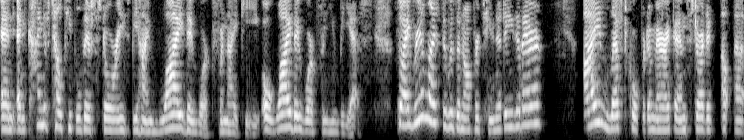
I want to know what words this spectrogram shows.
and, and kind of tell people their stories behind why they work for Nike or why they work for UBS. So I realized there was an opportunity there. I left corporate America and started uh, uh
